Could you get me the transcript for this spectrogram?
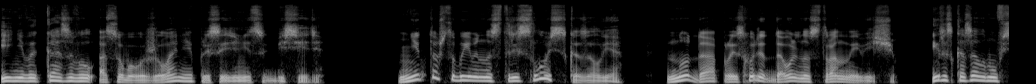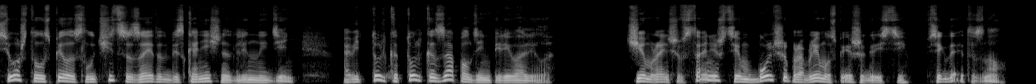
и не выказывал особого желания присоединиться к беседе. «Не то чтобы именно стряслось», — сказал я, «но да, происходят довольно странные вещи». И рассказал ему все, что успело случиться за этот бесконечно длинный день. А ведь только-только за полдень перевалило. Чем раньше встанешь, тем больше проблем успеешь огрести. Всегда это знал.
